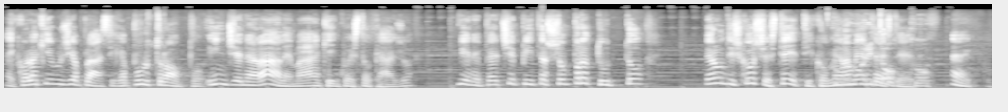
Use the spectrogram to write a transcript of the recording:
Ecco, la chirurgia plastica purtroppo in generale, ma anche in questo caso, viene percepita soprattutto per un discorso estetico, Come meramente estetico. Ecco.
